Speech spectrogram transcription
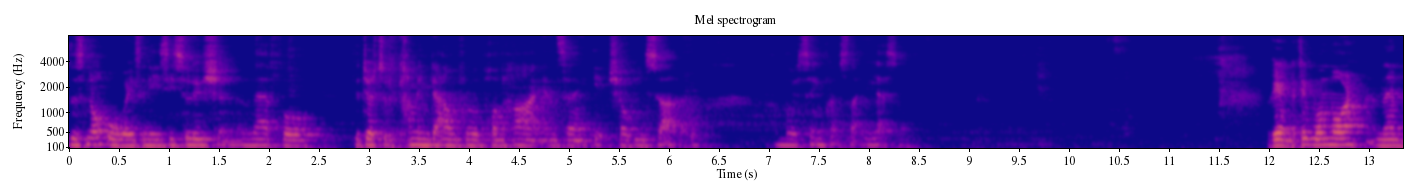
there's not always an easy solution, and therefore the judge sort of coming down from upon high and saying, It shall be so. And we're seeing perhaps slightly less of. Okay, I'm going to take one more and then,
